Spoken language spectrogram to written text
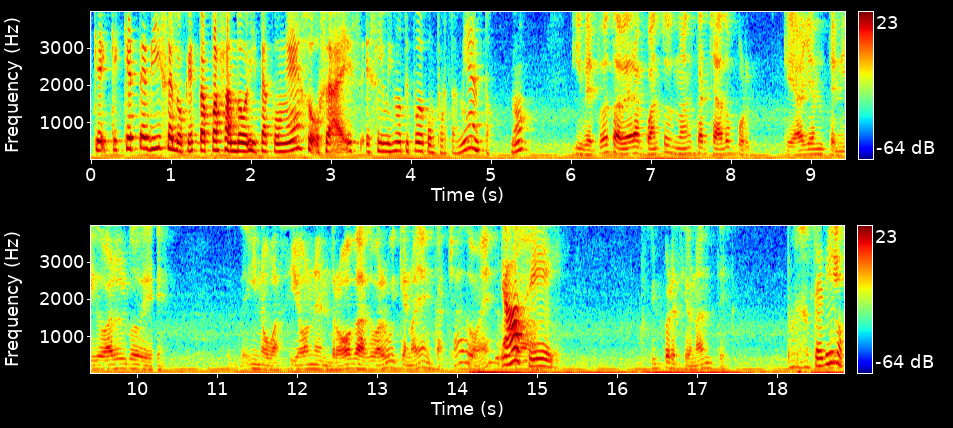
¿qué, qué, te dice lo que está pasando ahorita con eso? O sea, es, es el mismo tipo de comportamiento, ¿no? Y ve tú a saber a cuántos no han cachado porque hayan tenido algo de, innovación en drogas o algo y que no hayan cachado, ¿eh? Ah, sí. Es impresionante. Por eso te digo.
